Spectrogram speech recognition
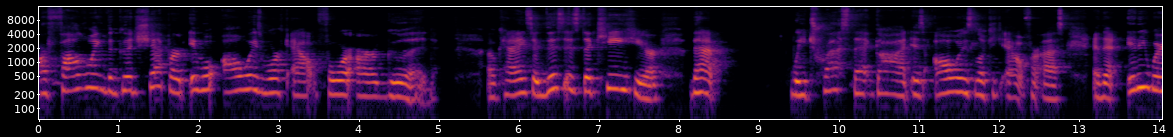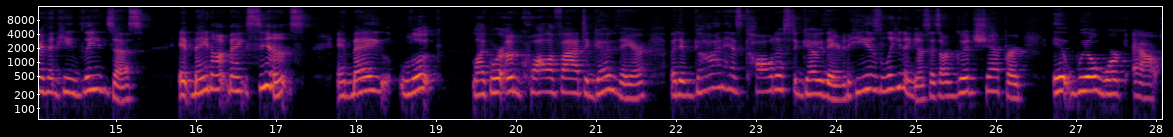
are following the Good Shepherd, it will always work out for our good. Okay, so this is the key here that we trust that God is always looking out for us and that anywhere that He leads us, it may not make sense. It may look like we're unqualified to go there. But if God has called us to go there and He is leading us as our good shepherd, it will work out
